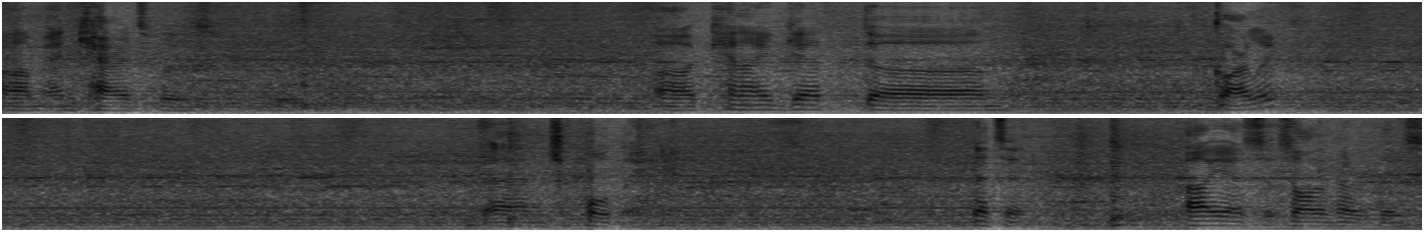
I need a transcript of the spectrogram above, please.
Um, and carrots, please. Uh, can I get the garlic and chipotle? That's it. Oh yes, it's all in pepper, please.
